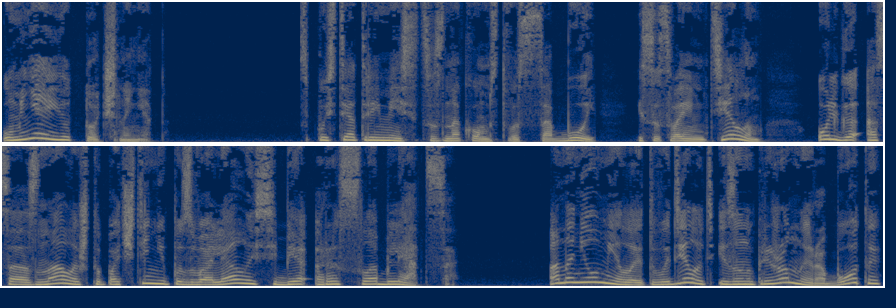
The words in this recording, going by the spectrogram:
У меня ее точно нет. Спустя три месяца знакомства с собой и со своим телом Ольга осознала, что почти не позволяла себе расслабляться. Она не умела этого делать из-за напряженной работы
